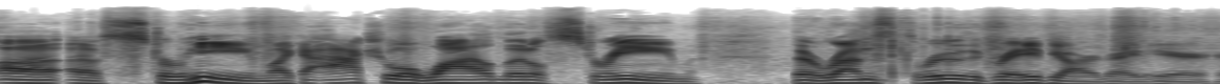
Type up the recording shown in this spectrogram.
a, a stream, like an actual wild little stream that runs through the graveyard right here.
